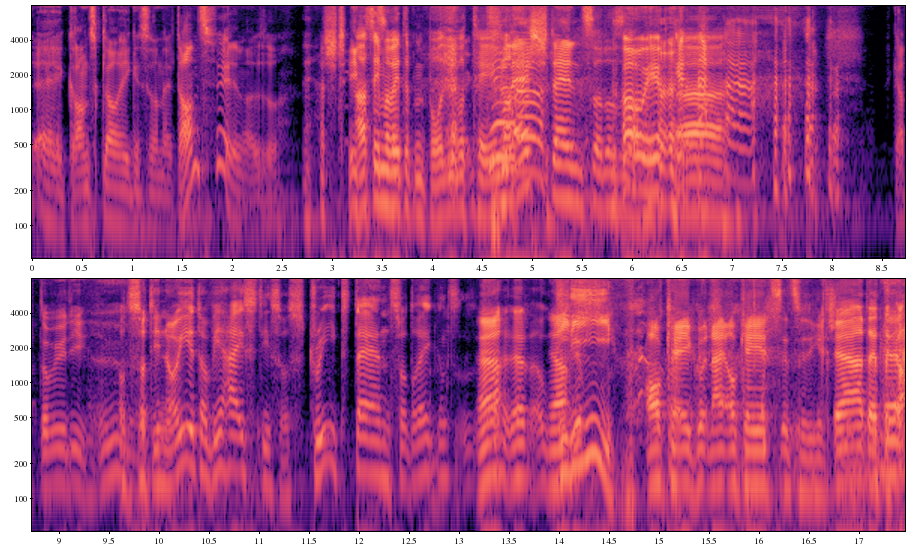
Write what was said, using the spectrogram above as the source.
äh, ganz klar irgend so einen Tanzfilm. Also. Ja, stimmt. Ah, sind wir wieder beim Bollywood-Thema. Flashdance oder so. Oh ja. Ich glaube, da würde ich. äh, Oder so die neue da, wie heißt die? So Street Dance oder irgend Ja. Ja. Glee. Okay, gut. Nein, okay, jetzt, jetzt will ich Ja, der, der,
